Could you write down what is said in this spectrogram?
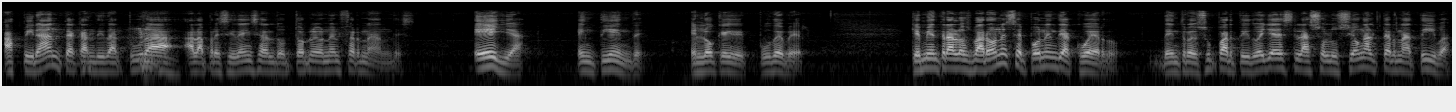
aspirante a candidatura a la presidencia del doctor Leonel Fernández, ella entiende, en lo que pude ver, que mientras los varones se ponen de acuerdo dentro de su partido, ella es la solución alternativa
